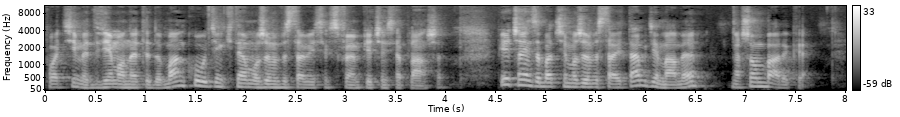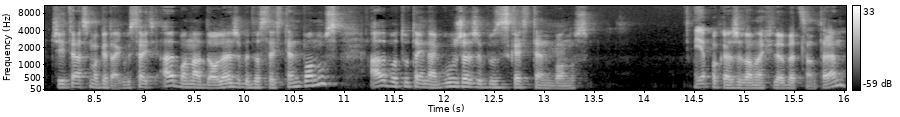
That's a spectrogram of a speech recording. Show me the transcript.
płacimy dwie monety do banku, dzięki temu możemy wystawić swoją pieczęć na planszę. Pieczęć, zobaczcie, możemy wystawić tam, gdzie mamy naszą barkę. Czyli teraz mogę tak, wystawić albo na dole, żeby dostać ten bonus, albo tutaj na górze, żeby uzyskać ten bonus. Ja pokażę Wam na chwilę obecną ten.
